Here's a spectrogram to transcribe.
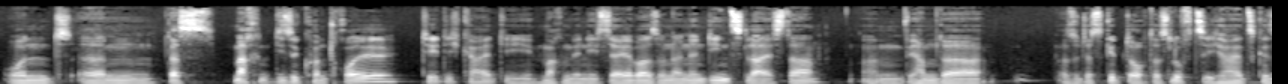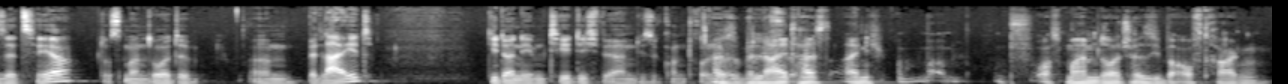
Und ähm, das machen diese Kontrolltätigkeit, die machen wir nicht selber, sondern ein Dienstleister. Ähm, wir haben da, also das gibt auch das Luftsicherheitsgesetz her, dass man Leute ähm, beleiht die dann eben tätig werden, diese Kontrolle. Also Beleit heißt eigentlich aus meinem Deutscher, sie beauftragen.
